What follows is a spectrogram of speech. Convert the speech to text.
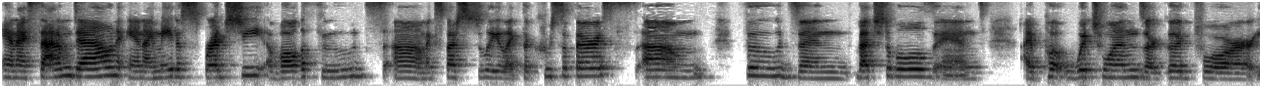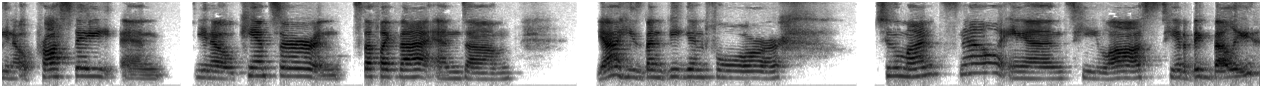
and I sat him down and I made a spreadsheet of all the foods, um, especially like the cruciferous um, foods and vegetables. And I put which ones are good for, you know, prostate and, you know, cancer and stuff like that. And, um, yeah, he's been vegan for two months now and he lost, he had a big belly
